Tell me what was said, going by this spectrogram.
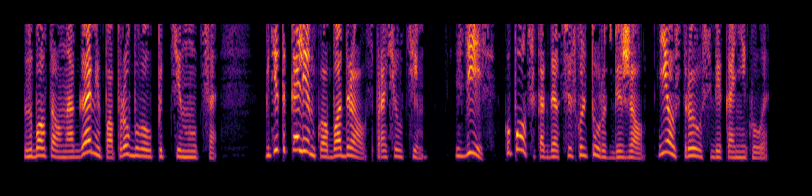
Заболтал ногами, попробовал подтянуться. «Где ты коленку ободрал?» — спросил Тим. «Здесь. Купался, когда с физкультуры сбежал. Я устроил себе каникулы».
